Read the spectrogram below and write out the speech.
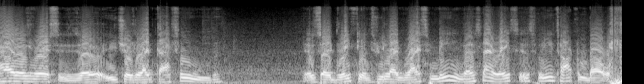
How is racist? Yo, You just like that food. It's like Rican. We like rice and beans. That's not racist. What are you talking about?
